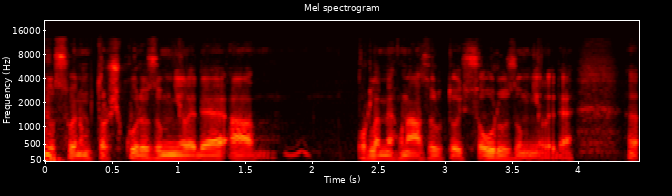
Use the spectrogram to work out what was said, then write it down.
To jsou jenom trošku rozumní lidé a podle mého názoru to jsou rozumní lidé, eh,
